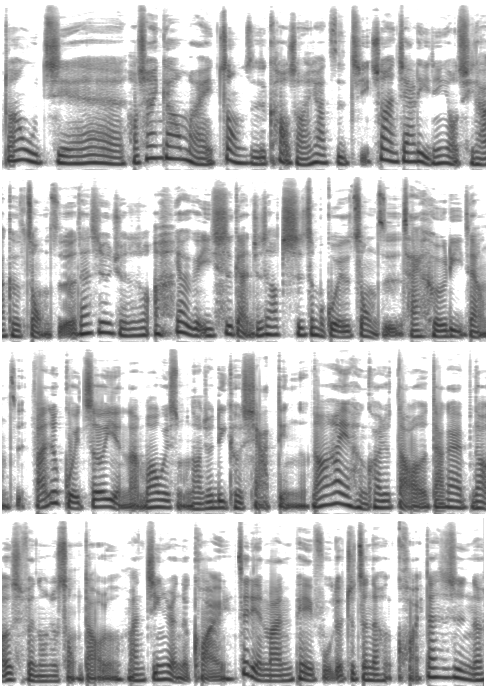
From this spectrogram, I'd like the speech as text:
端午节好像应该要买粽子犒赏一下自己。虽然家里已经有其他颗粽子了，但是就觉得说啊，要有个仪式感，就是要吃这么贵的粽子才合理这样子。反正就鬼遮眼啦，不知道为什么，然后就立刻下定了。然后他也很快就到了，大概不到二十分钟就送到了，蛮惊人的快，这点蛮佩服的，就真的很快。但是呢，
